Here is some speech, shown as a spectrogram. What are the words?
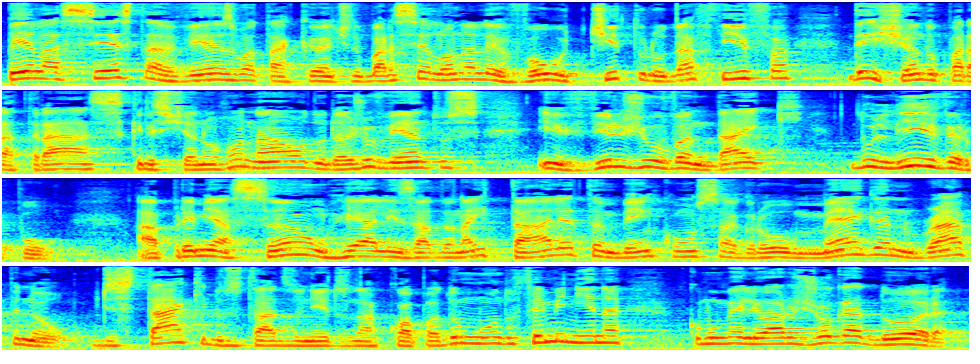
Pela sexta vez, o atacante do Barcelona levou o título da FIFA, deixando para trás Cristiano Ronaldo, da Juventus, e Virgil van Dijk, do Liverpool. A premiação, realizada na Itália, também consagrou Megan Rapinoe, destaque dos Estados Unidos na Copa do Mundo Feminina, como melhor jogadora.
